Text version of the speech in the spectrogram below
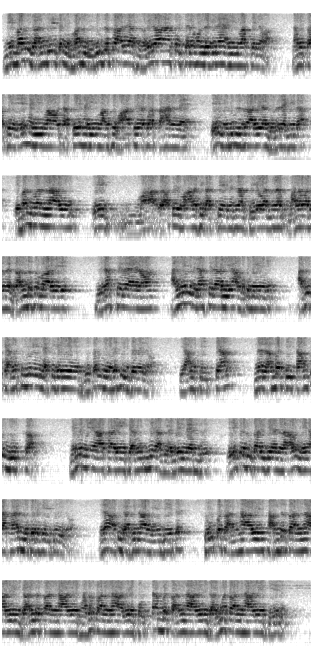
මේ බඳු ගන්ධයට මේ බඳු විරුද්ධතාවයක් නොවනවා නම් කොච්චර හොඳ කියලා හැඟීමක් එනවා. නමුත් අපේ ඒ හැඟීමාවට අපේ හැඟීමක් මාත්‍රයක්වත් අහන්නේ ඒ විරුද්ධතාවය දොර නැගිලා එබඳු වන්නා වූ ඒ අපේ මානසිකත්වයේ නැත්නම් ප්‍රියවර්ණ මනවර්ණ ගන්ධ ස්වභාවයේ වෙනස් වෙලා යනවා. අන්නේ වෙනස් වෙලා ගියා මොකද වෙන්නේ? අපි කැමති දේ නැති කෙනේ දුක නේද සිද්ධ වෙනවා. යම් කිච්ඡං න ලබති සම්පි දුක්ඛං මෙන්න මේ ආකාරයෙන් කැමති දෙයක් ලැබෙන්නේ නැද්ද? ඒක දුකයි කියන්නේ ආව මේ ආකාර දුකට හේතු වෙනවා. එහෙනම් අපි දකිනවා මේ දෙයට රූප තණ්හාවෙන්, ශබ්ද තණ්හාවෙන්, ගන්ධ තණ්හාවෙන්, රස තණ්හාවෙන්, පොට්ටබ්බ තණ්හාවෙන්, ධර්ම තණ්හාවෙන් තියෙන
